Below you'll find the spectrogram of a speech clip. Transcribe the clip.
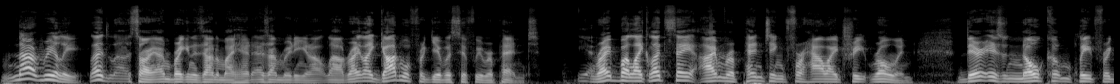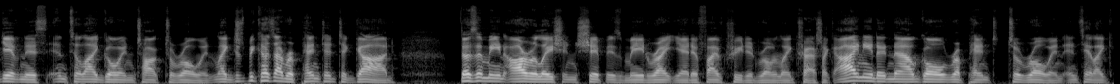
Not really. Uh, sorry, I'm breaking this down in my head as I'm reading it out loud, right? Like, God will forgive us if we repent. Yeah. Right? But, like, let's say I'm repenting for how I treat Rowan. There is no complete forgiveness until I go and talk to Rowan. Like, just because I repented to God doesn't mean our relationship is made right yet if I've treated Rowan like trash. Like I need to now go repent to Rowan and say like,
